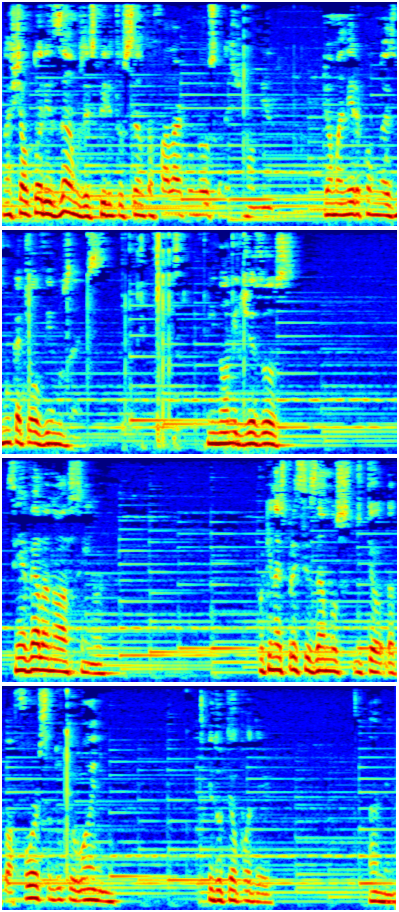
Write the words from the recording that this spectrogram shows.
Nós te autorizamos, Espírito Santo, a falar conosco neste momento, de uma maneira como nós nunca te ouvimos antes. Em nome de Jesus, se revela a nós, Senhor porque nós precisamos teu, da tua força, do teu ânimo e do teu poder. Amém.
